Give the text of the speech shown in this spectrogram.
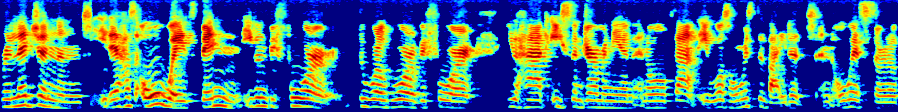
religion and it has always been, even before the World War, before you had Eastern Germany and, and all of that, it was always divided and always sort of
